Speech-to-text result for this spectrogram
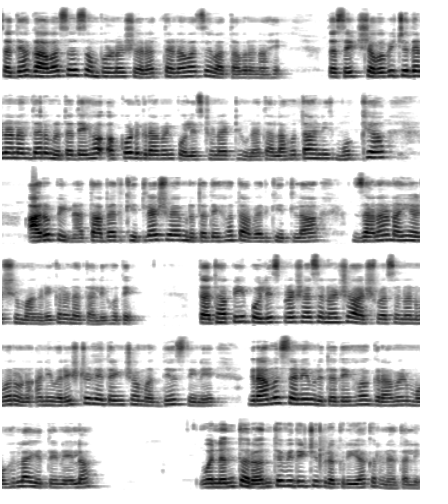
सध्या गावासह संपूर्ण शहरात तणावाचे वातावरण आहे. तसेच शवविच्छेदनानंतर मृतदेह अकोट ग्रामीण पोलीस ठाण्यात ठेवण्यात आला होता आणि मुख्य आरोपींना ताब्यात घेतल्याशिवाय मृतदेह ताब्यात घेतला जाणार नाही अशी मागणी करण्यात आली होती. तथापि पोलीस प्रशासनाच्या आश्वासनांवरून आणि वरिष्ठ नेत्यांच्या मध्यस्थीने ग्रामस्थांनी मृतदेह ग्रामीण मोहल्ला येथे नेला व नंतर अंत्यविधीची प्रक्रिया करण्यात आली.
